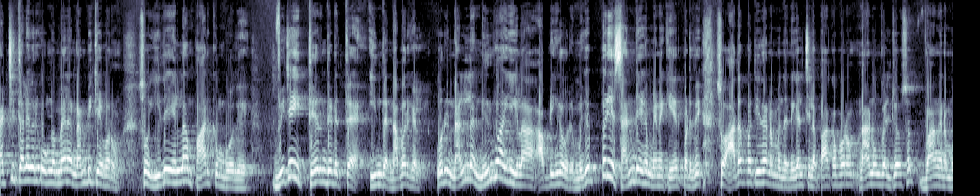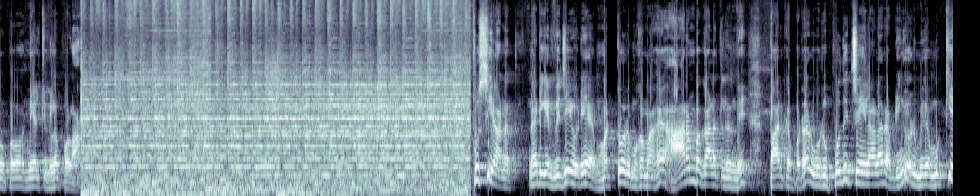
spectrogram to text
கட்சி தலைவருக்கு உங்கள் மேலே நம்பிக்கை வரும். ஸோ இதையெல்லாம் பார்க்கும்போது விஜய் தேர்ந்தெடுத்த இந்த நபர்கள் ஒரு நல்ல நிர்வாகிகளா அப்படிங்கிற ஒரு மிகப்பெரிய சந்தேகம் எனக்கு ஏற்படுது. ஸோ அதை பற்றி தான் நம்ம இந்த நிகழ்ச்சியில் பார்க்க போகிறோம் நான் உங்கள் ஜோசப். வாங்க நம்ம இப்போ நிகழ்ச்சிக்குள்ளே போகலாம் புஷி ஆனந்த் நடிகர் விஜயோடைய மற்றொரு முகமாக ஆரம்ப காலத்திலிருந்தே பார்க்கப்படுறார். ஒரு பொதுச் செயலாளர் அப்படிங்கிற ஒரு மிக முக்கிய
